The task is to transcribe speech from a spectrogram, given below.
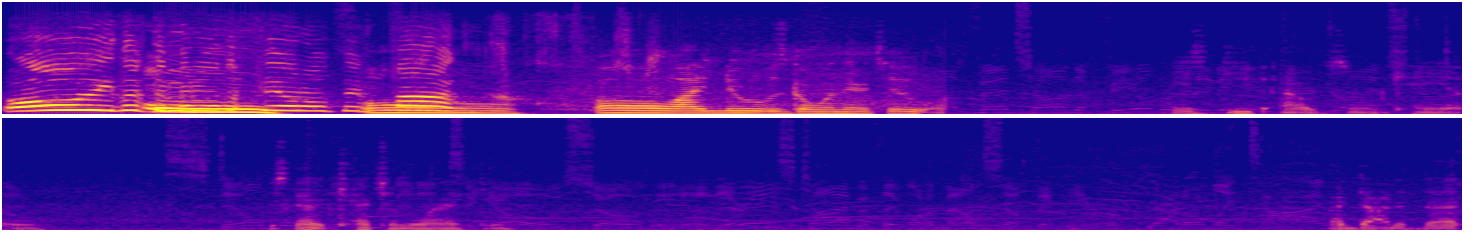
Oh, he left the middle of the Oh. field open. Oh, Fuck. oh, I knew it was going there too. He's deep out zone KO. Just gotta catch him lacking. I dotted that.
